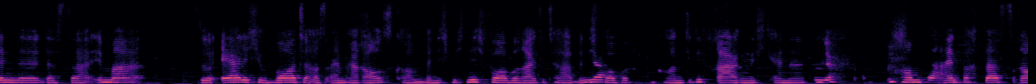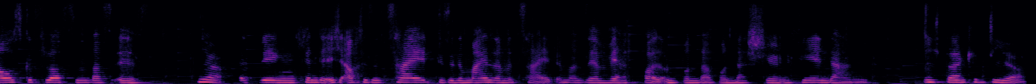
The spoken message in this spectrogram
finde, dass da immer so ehrliche Worte aus einem herauskommen, wenn ich mich nicht vorbereitet habe, nicht ja. vorbereiten konnte, die Fragen nicht kenne, ja. kommt da einfach das rausgeflossen, was ist. Ja. Deswegen finde ich auch diese Zeit, diese gemeinsame Zeit immer sehr wertvoll und wunder wunderschön. Vielen Dank. Ich danke dir.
